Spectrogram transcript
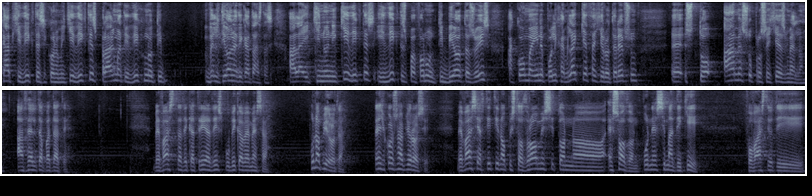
κάποιοι δείκτες, οικονομικοί δείκτες, πράγματι δείχνουν ότι βελτιώνεται η κατάσταση. Αλλά οι κοινωνικοί δείκτες, οι δείκτες που αφορούν την ποιότητα ζωής, ακόμα είναι πολύ χαμηλά και θα χειροτερεύσουν ε, στο άμεσο προσεχές μέλλον. Αν θέλετε, απαντάτε. Με βάση τα 13 δις που μπήκαμε μέσα, πού να πληρώτα; Δεν έχει κόσμο να πληρώσει. Με βάση αυτή την οπισθοδρόμηση των ε, εσόδων, που είναι σημαντική, φοβάστε ότι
